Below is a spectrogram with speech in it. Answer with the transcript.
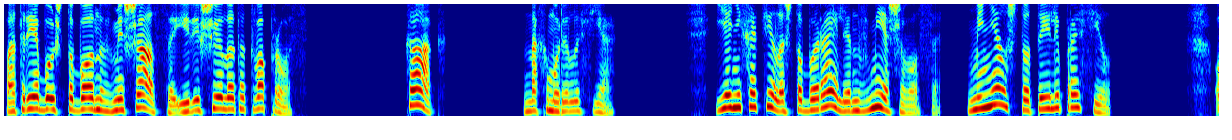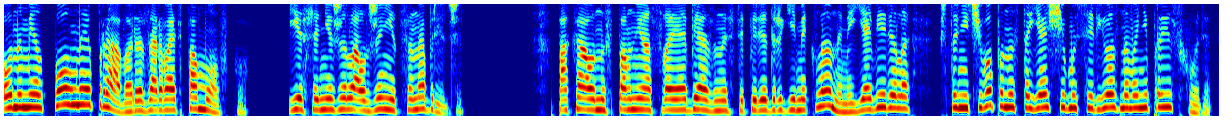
Потребую, чтобы он вмешался и решил этот вопрос. «Как?» — нахмурилась я. Я не хотела, чтобы Райлен вмешивался, менял что-то или просил. Он имел полное право разорвать помолвку, если не желал жениться на Бриджит. Пока он исполнял свои обязанности перед другими кланами, я верила, что ничего по-настоящему серьезного не происходит.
